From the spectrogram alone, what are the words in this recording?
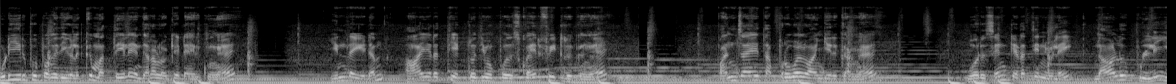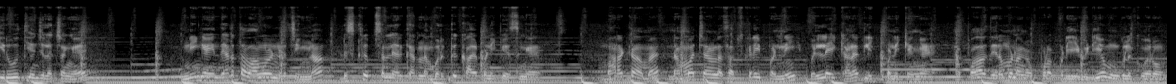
குடியிருப்பு பகுதிகளுக்கு மத்தியில் இந்த இடம் லொக்கேட் ஆயிருக்குங்க. இந்த இடம் ஆயிரத்தி எட்நூற்றி முப்பது ஸ்கொயர் ஃபீட் இருக்குங்க. பஞ்சாயத்து அப்ரூவல் வாங்கியிருக்காங்க. ஒரு சென்ட் இடத்தின் விலை நாலு புள்ளி இருபத்தி அஞ்சு லட்சங்க. நீங்கள் இந்த இடத்த வாங்கணும்னு நினச்சிங்கன்னா டிஸ்கிரிப்ஷனில் இருக்கிற நம்பருக்கு கால் பண்ணி பேசுங்க. மறக்காமல் நம்ம சேனலை சப்ஸ்கிரைப் பண்ணி பெல் ஐக்கானை கிளிக் பண்ணிக்கோங்க. அப்போ தான் தினமும் நாங்கள் போடக்கூடிய வீடியோ உங்களுக்கு வரும்.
